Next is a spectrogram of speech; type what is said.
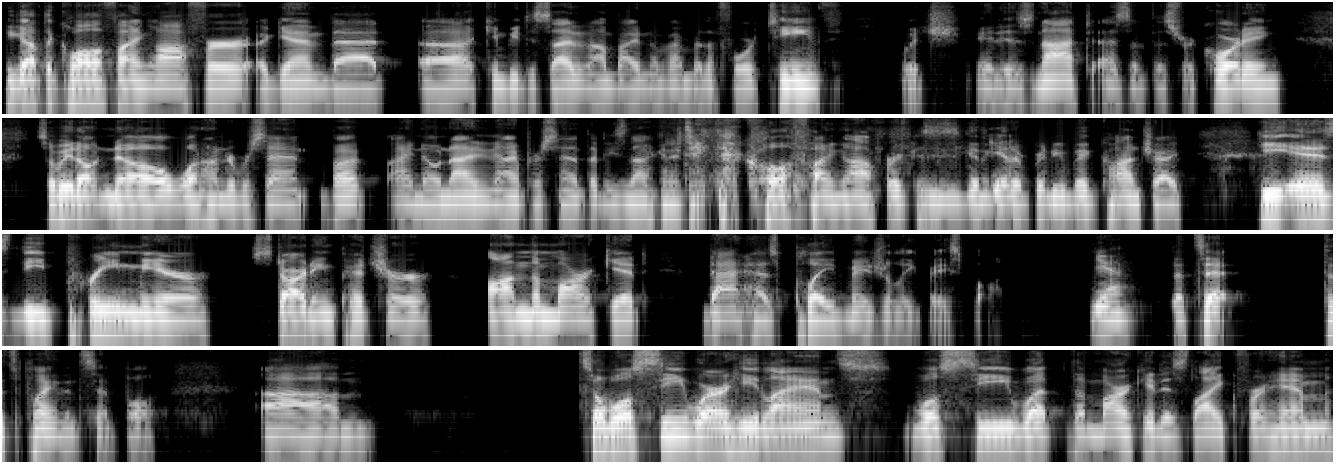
He got the qualifying offer. Again, that uh, can be decided on by November the 14th, which it is not as of this recording. So we don't know 100%, but I know 99% that he's not going to take that qualifying offer because he's going to yeah. get a pretty big contract. He is the premier starting pitcher on the market that has played Major League Baseball. Yeah. That's it. That's plain and simple. Um, so we'll see where he lands. We'll see what the market is like for him.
